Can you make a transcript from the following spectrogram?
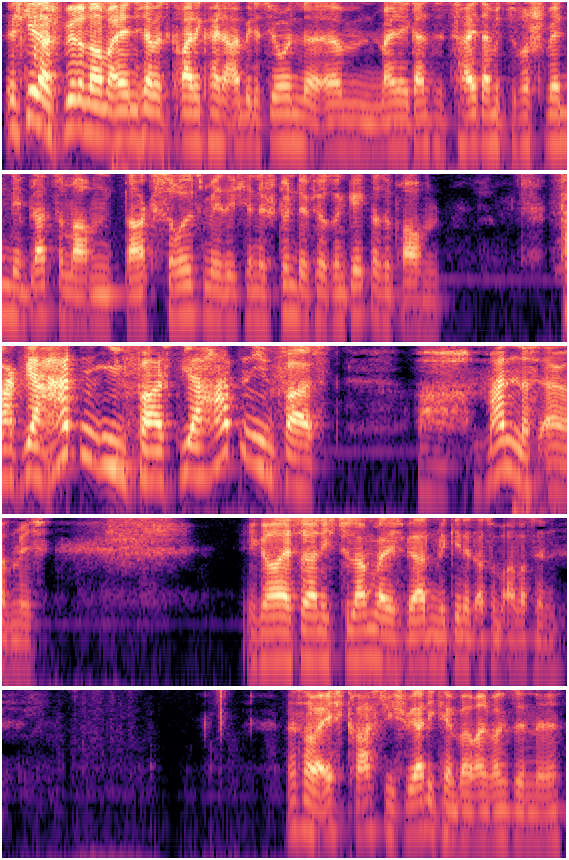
ich gehe da später nochmal hin. Ich habe jetzt gerade keine Ambition, ähm, meine ganze Zeit damit zu verschwenden, den Platz zu machen. Dark Souls mäßig eine Stunde für so einen Gegner zu brauchen. Fuck, wir hatten ihn fast. Wir hatten ihn fast. Ach, Mann, das ärgert mich. Egal, es soll ja nicht zu langweilig werden. Wir gehen jetzt erstmal anders hin. Das ist aber echt krass, wie schwer die Kämpfe am Anfang sind, ne?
